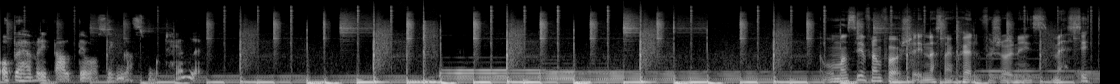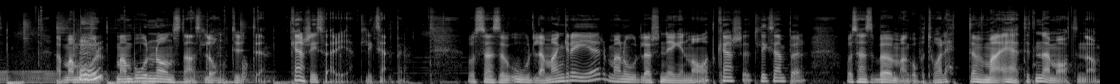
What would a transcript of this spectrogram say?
och behöver inte alltid vara så himla svårt heller. Om man ser framför sig nästan självförsörjningsmässigt, att man bor, mm. man bor någonstans långt ute, kanske i Sverige till exempel. Och sen så odlar man grejer, man odlar sin egen mat kanske till exempel. Och sen så behöver man gå på toaletten för man har ätit den där maten då.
